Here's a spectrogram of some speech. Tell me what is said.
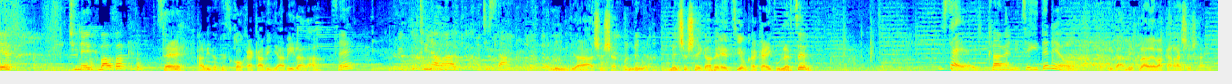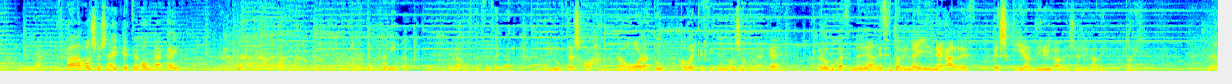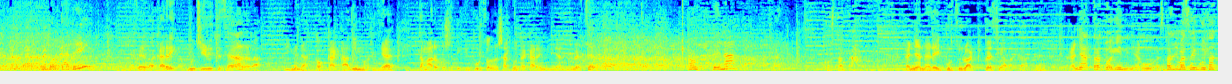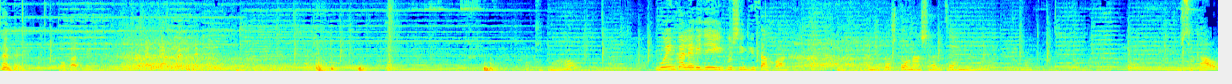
Jef, txinek baubak? Ze, kalitatezko kakabila bila da. Ze? Txina bat, atxiza. Nun dira xosak, ondina. Hemen xosai gabe ez kakaik ulertzen. Izai, klaben hitz egiten eo. Ira, me klabe bakarra ditu, ondina. Ez badago xosaik ez egon kakaik. Tori, Nola gustatzen zaidan. Hiru freskoa. Eta gogoratu, hauek ez ditun goxokiak, eh? Eta gero bukatzen denean ez etorri nahi negarrez eskian diru gabe, xosai gabe. Tori. bakarri? Ze, bakarrik, gutxi iruditzen zaidan, ala, imenako kaka dun hori, eh? Eta marrokosetik ipurtzolon sartu eta ekarri nian, ulertzen? Hau, dena? Bai, kostata. Gaina nere ipurtzulak prezioa daka, eh? Gaina tratu egin dinegu, ez baldin bazain gustatzen? Opat. Tipo hau? Guen kale gehi ikusin giza joak. Baina posto hona saltzen, eh? Musika hau?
